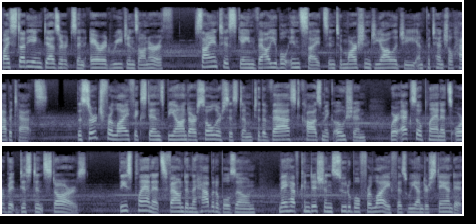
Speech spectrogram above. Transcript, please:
By studying deserts and arid regions on Earth, scientists gain valuable insights into Martian geology and potential habitats. The search for life extends beyond our solar system to the vast cosmic ocean, where exoplanets orbit distant stars. These planets, found in the habitable zone, may have conditions suitable for life as we understand it.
